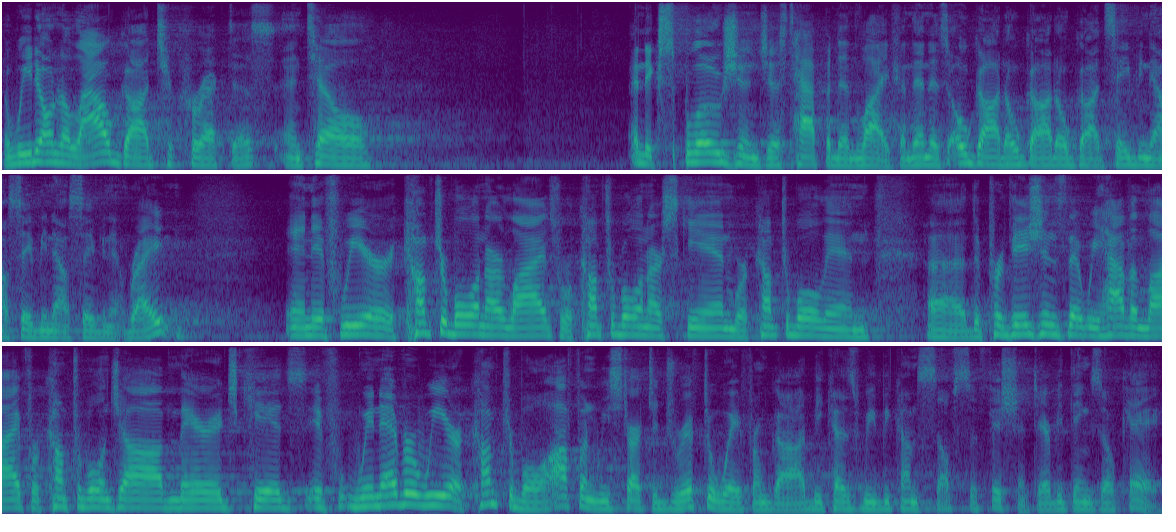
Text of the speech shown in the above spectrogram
and we don't allow God to correct us until an explosion just happened in life. And then it's, oh God, oh God, oh God, save me now, save me now, save me now, right? And if we are comfortable in our lives, we're comfortable in our skin, we're comfortable in uh, the provisions that we have in life, we're comfortable in job, marriage, kids. If whenever we are comfortable, often we start to drift away from God because we become self sufficient. Everything's okay.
